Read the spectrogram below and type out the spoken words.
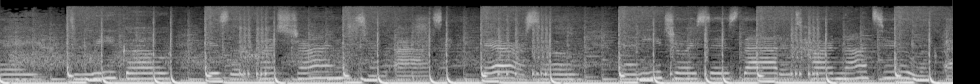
way do we go is a question to ask. There are so many choices that it's hard not to look back.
